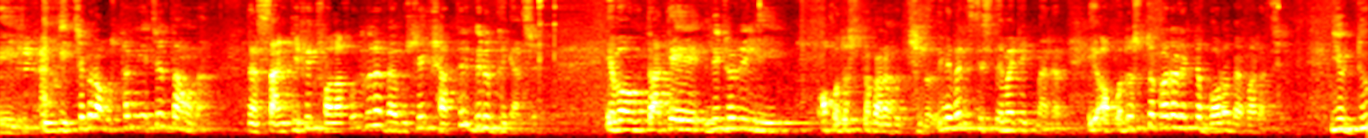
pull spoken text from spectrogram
এই ইচ্ছে করে অবস্থান নিয়েছেন তাও না। তার সায়েন্টিফিক ফলাফলগুলো ব্যবসায়িক স্বার্থের বিরুদ্ধে গেছে। এবং তাকে লিটারেলি অপদস্থ করা হচ্ছিল in a very systematic manner এই অপদস্থ করার একটা বড় ব্যাপার আছে। You do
